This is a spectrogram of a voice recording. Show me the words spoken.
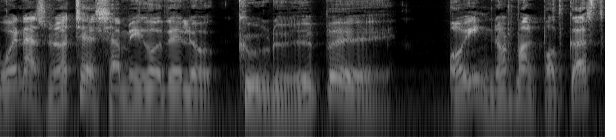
Buenas noches, amigo de lo creepy. Hoy Normal Podcast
